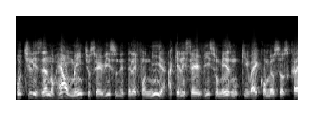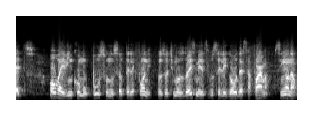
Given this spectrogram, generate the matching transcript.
utilizando realmente o serviço de telefonia, aquele serviço mesmo que vai comer os seus créditos ou vai vir como pulso no seu telefone? Nos últimos dois meses, você ligou dessa forma? Sim ou não?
